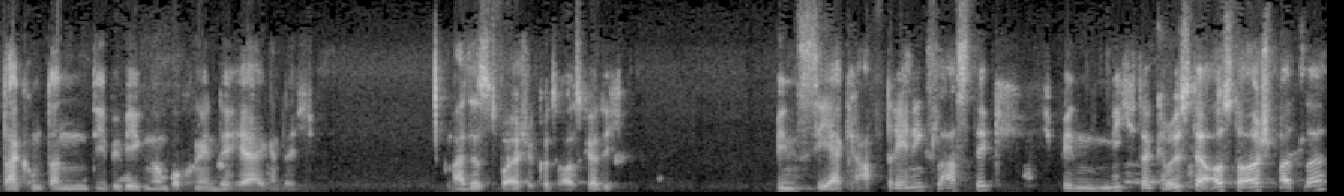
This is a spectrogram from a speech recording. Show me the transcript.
da kommt dann die Bewegung am Wochenende her eigentlich. Weil das vorher schon kurz rausgehört, ich bin sehr krafttrainingslastig. Ich bin nicht der größte Ausdauersportler,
